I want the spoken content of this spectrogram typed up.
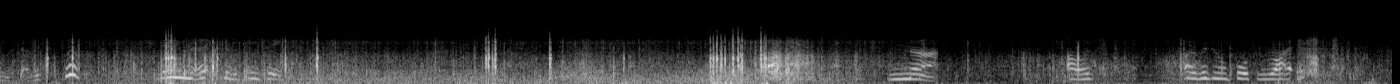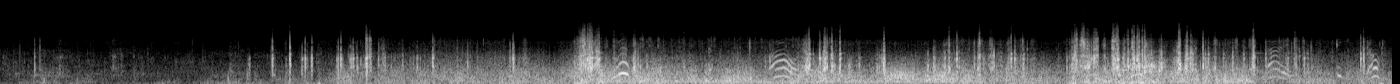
I'm a savage. Woo! Getting next to the PT. Oh, nah. I was I original thoughts were right. Woo! Oh, that that is six jumps.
